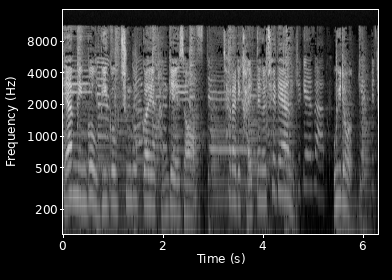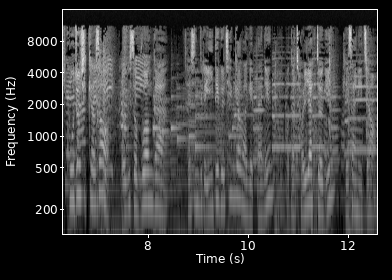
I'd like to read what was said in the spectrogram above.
대한민국, 미국, 중국과의 관계에서 차라리 갈등을 최대한 오히려 고조시켜서 여기서 무언가 자신들의 이득을 챙겨가겠다는 어떤 전략적인 계산이죠.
